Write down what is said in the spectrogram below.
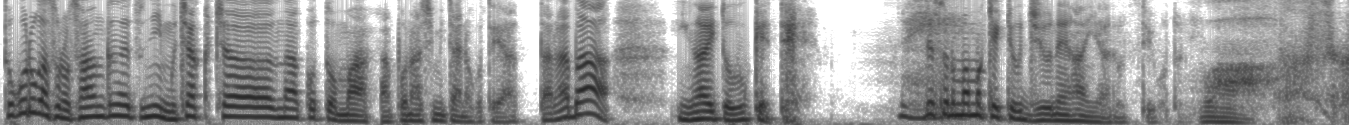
ところがその3ヶ月にむちゃくちゃなことまあアポなしみたいなことやったらば意外と受けてでそのまま結局10年半やるっていうことに。わあすごい。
